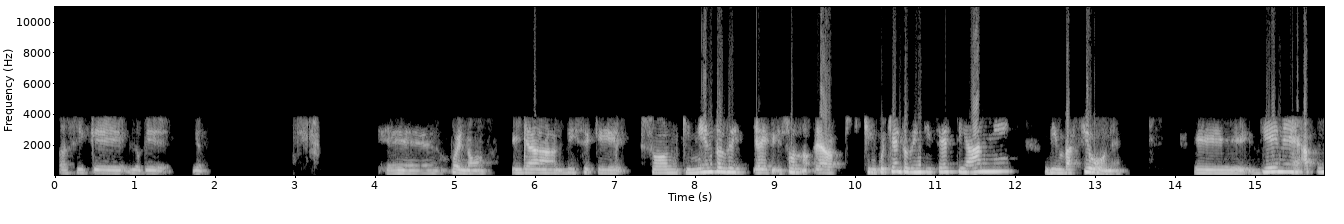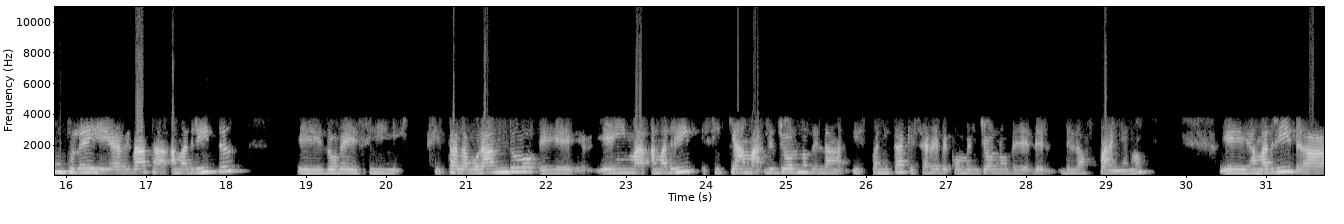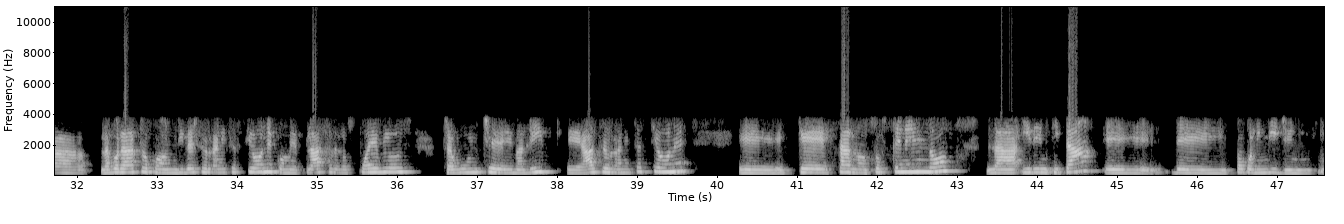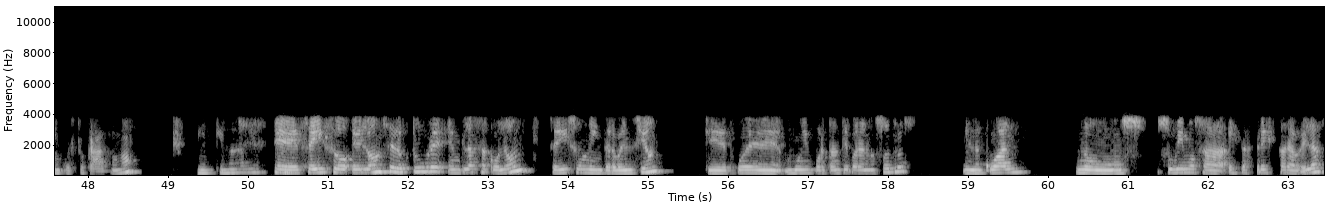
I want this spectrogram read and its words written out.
Así que lo que, bien, eh, bueno, ella dice che sono 520, eh, sono eh, 527 anni di invasione. Eh, viene appunto, lei è arrivata a Madrid eh, dove si, si, sta lavorando e a Madrid si chiama il giorno della hispanità che sarebbe come il giorno de, de, della Spagna, no? Eh, a Madrid ha lavorato con diverse organizzazioni come Plaza de los Pueblos, Tragunce Madrid e altre organizzazioni eh, che stanno sostenendo la identità eh, dei popoli indigeni in questo caso, ¿no? Eh, se hizo el 11 de octubre en Plaza Colón, se hizo una intervención que fue muy importante para nosotros, en la cual nos subimos a estas tres carabelas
